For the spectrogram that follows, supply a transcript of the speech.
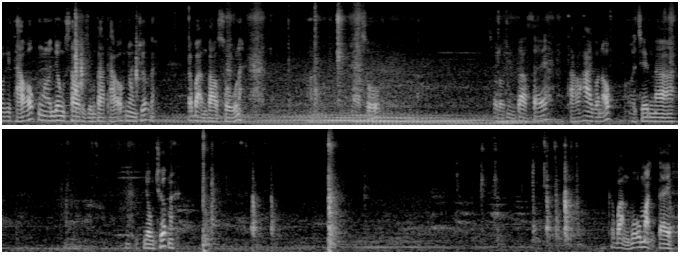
Sau khi tháo ốc ờ, nhông sau thì chúng ta tháo ốc nhông trước này. Các bạn vào số này. Vào số. Sau đó chúng ta sẽ tháo hai con ốc ở trên ờ, nhông trước này. Các bạn vỗ mạnh tay này.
